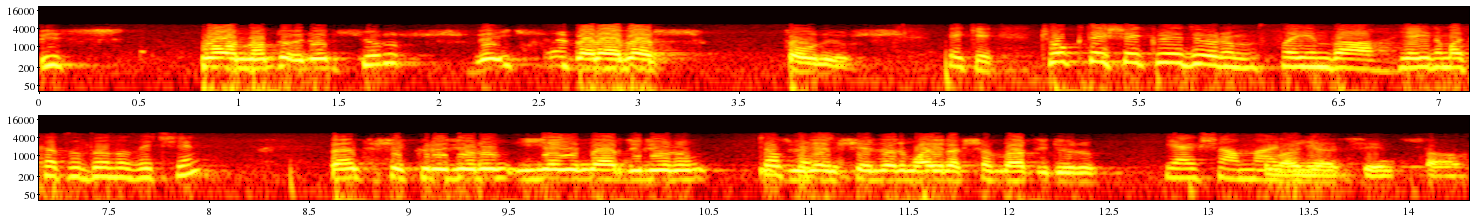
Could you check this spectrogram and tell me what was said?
biz bu anlamda önemsiyoruz ve ikisini beraber savunuyoruz. Peki. Çok teşekkür ediyorum Sayın Dağ yayınıma katıldığınız için. Ben teşekkür ediyorum. İyi yayınlar diliyorum. Çok Üzgün teşekkür- hemşehrilerim hayırlı akşamlar diliyorum. İyi akşamlar Kolay diliyorum. gelsin. Sağ olun.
